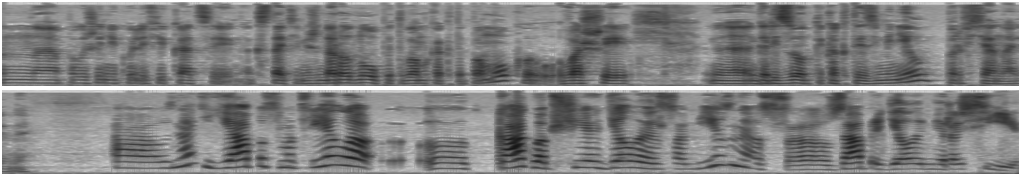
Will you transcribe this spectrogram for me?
на повышение квалификации. А, кстати, международный опыт вам как-то помог? Ваши э, горизонты как-то изменил профессиональные? А, знаете, я посмотрела, э, как вообще делается бизнес э, за пределами России.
